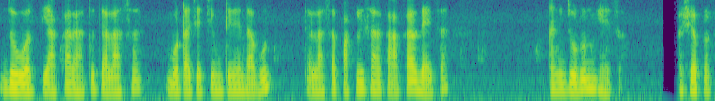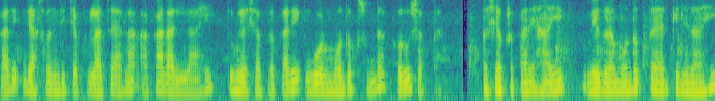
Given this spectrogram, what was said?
जो वरती आकार राहतो त्याला असं बोटाच्या चिमटीने दाबून त्याला असा पाकळीसारखा आकार द्यायचा आणि जोडून घ्यायचं. अशा प्रकारे जास्वंदीच्या फुलाचा याला आकार आलेला आहे. तुम्ही अशा प्रकारे गोड मोदकसुद्धा करू शकता. अशा प्रकारे हा एक वेगळा मोदक तयार केलेला आहे.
